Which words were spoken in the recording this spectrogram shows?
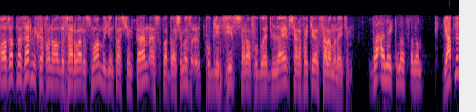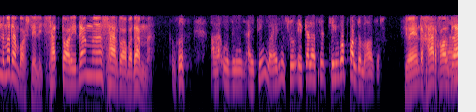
ozodnazar mikrofon oldi sarvar usmon bugun toshkentdan suhbatdoshimiz publitsist sharof ubaydullayev. Sharof aka assalomu alaykum. Va alaykum assalom. Gapni nimadan boshlaylik? Sattoriydanmi sardobadanmi? O'zingiz ayting mayli. Shu ikkalasi teng bo'lib qoldimi hozir? Yo'q endi har holda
